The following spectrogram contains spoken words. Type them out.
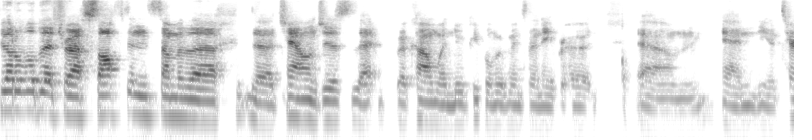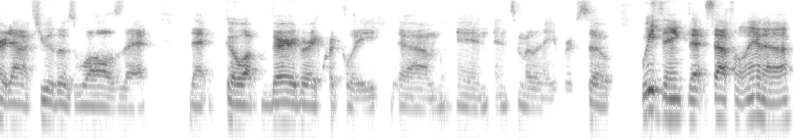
build a little bit of trust, soften some of the the challenges that come when new people move into the neighborhood, um, and you know tear down a few of those walls that that go up very, very quickly um, in, in some other neighborhoods. So we think that South Atlanta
